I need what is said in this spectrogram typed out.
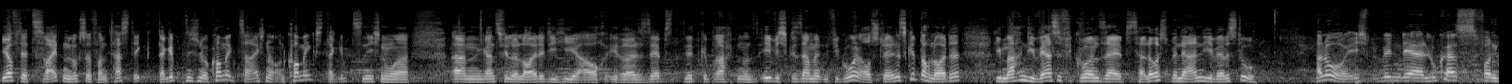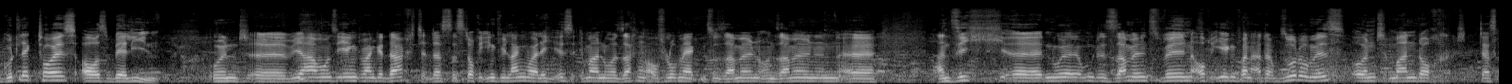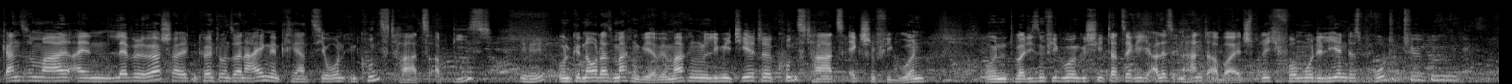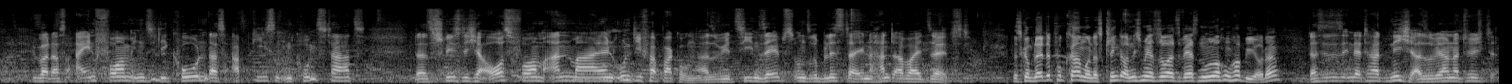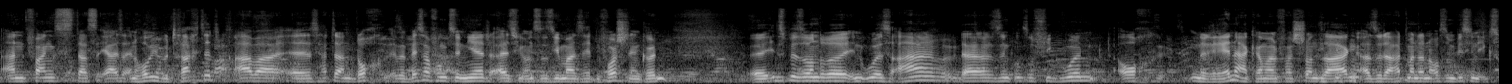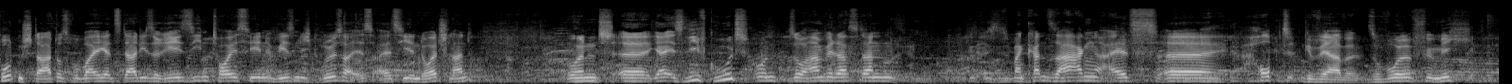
Hier auf der zweiten Luxor Fantastik, da gibt es nicht nur Comiczeichner und Comics, da gibt es nicht nur ähm, ganz viele Leute, die hier auch ihre selbst mitgebrachten und ewig gesammelten Figuren ausstellen. Es gibt auch Leute, die machen diverse Figuren selbst. Hallo, ich bin der Andi, wer bist du? Hallo, ich bin der Lukas von Goodleg Toys aus Berlin. Und äh, wir haben uns irgendwann gedacht, dass es doch irgendwie langweilig ist, immer nur Sachen auf Flohmärkten zu sammeln und sammeln äh, an sich äh, nur um des Sammelns willen auch irgendwann ad absurdum ist und man doch das Ganze mal ein Level höher schalten könnte und seine eigenen Kreationen in Kunstharz abgießt. Mhm. Und genau das machen wir. Wir machen limitierte Kunstharz-Actionfiguren. Und bei diesen Figuren geschieht tatsächlich alles in Handarbeit, sprich vom Modellieren des Prototypen über das Einformen in Silikon, das Abgießen in Kunstharz das schließliche Ausformen, Anmalen und die Verpackung. Also wir ziehen selbst unsere Blister in Handarbeit selbst. das komplette Programm und das klingt auch nicht mehr so, als wäre es nur noch ein Hobby, oder? Das ist es in der Tat nicht. Also wir haben natürlich anfangs das eher als ein Hobby betrachtet, aber es hat dann doch besser funktioniert, als wir uns das jemals hätten vorstellen können. Äh, insbesondere in den USA, da sind unsere Figuren auch ein Renner, kann man fast schon sagen. Also da hat man dann auch so ein bisschen Exotenstatus, wobei jetzt da diese Resin-Toy-Szene wesentlich größer ist als hier in Deutschland. Und äh, ja, es lief gut und so haben wir das dann, man kann sagen, als äh, Hauptgewerbe, sowohl für mich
